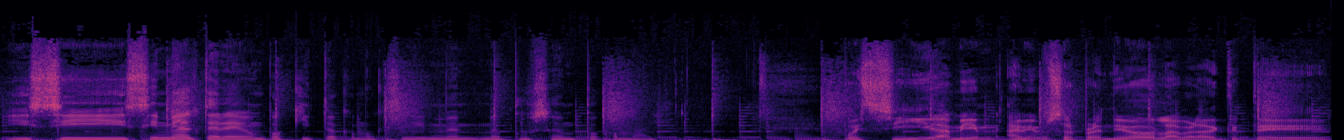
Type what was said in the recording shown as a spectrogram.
Y sí, sí me alteré un poquito, como que sí me, me puse un poco mal. Pues sí, a mí, a mí me sorprendió, la verdad, que te,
